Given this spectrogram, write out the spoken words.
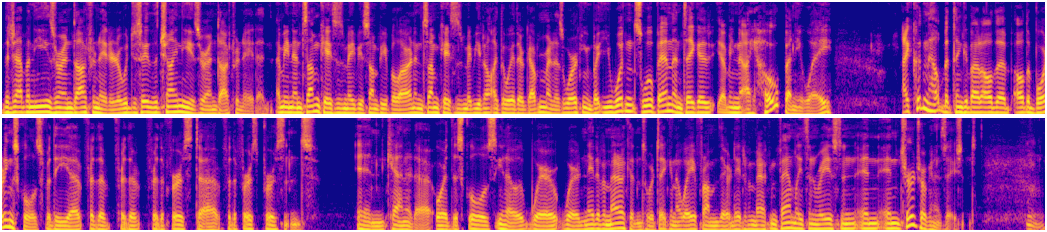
the Japanese are indoctrinated, or would you say the Chinese are indoctrinated? I mean, in some cases, maybe some people are, and in some cases, maybe you don't like the way their government is working, but you wouldn't swoop in and take a. I mean, I hope anyway. I couldn't help but think about all the all the boarding schools for the uh, for the for the for the first uh, for the first persons in Canada, or the schools, you know, where, where Native Americans were taken away from their Native American families and raised in, in, in church organizations. Mm.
